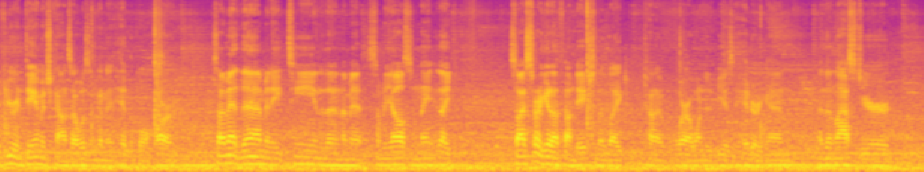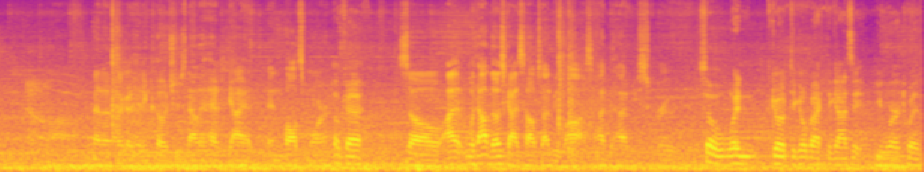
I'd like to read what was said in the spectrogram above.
if you're in damage counts, I wasn't gonna hit the ball hard. So I met them at 18, and then I met somebody else in 19. Like, so I started getting a foundation of like kind of where I wanted to be as a hitter again. And then last year, uh, met another good hitting coach who's now the head guy in Baltimore. Okay. So I, without those guys' helps, I'd be lost. I'd, be- I'd be screwed. So when go to go back to the guys that you worked with,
